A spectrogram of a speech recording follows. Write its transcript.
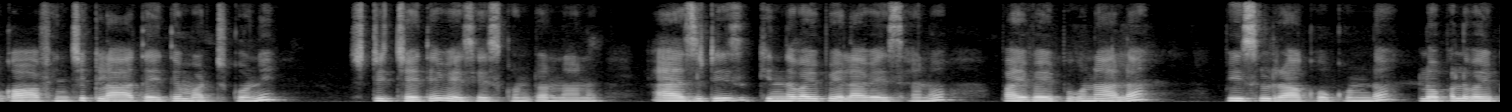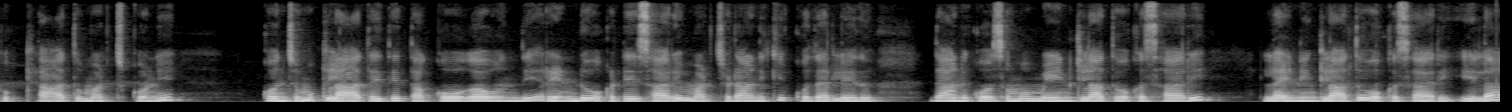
ఒక హాఫ్ ఇంచ్ క్లాత్ అయితే మర్చుకొని స్టిచ్ అయితే వేసేసుకుంటున్నాను. యాజ్ ఇట్ ఈజ్ కింద వైపు ఎలా వేసానో పై వైపు కూడా అలా పీసులు రాకోకుండా లోపల వైపు క్లాత్ మర్చుకొని కొంచెము క్లాత్ అయితే తక్కువగా ఉంది. రెండు ఒకటేసారి మర్చడానికి కుదరలేదు. దానికోసము మెయిన్ క్లాత్ ఒకసారి లైనింగ్ క్లాత్ ఒకసారి ఇలా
